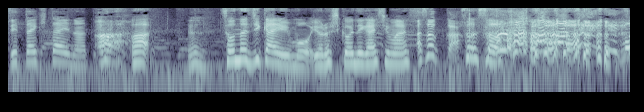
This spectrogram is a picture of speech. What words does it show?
絶対来たいなって。ああ、うん。そんな次回もよろしくお願いします。あ、そっか。そうそう。も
